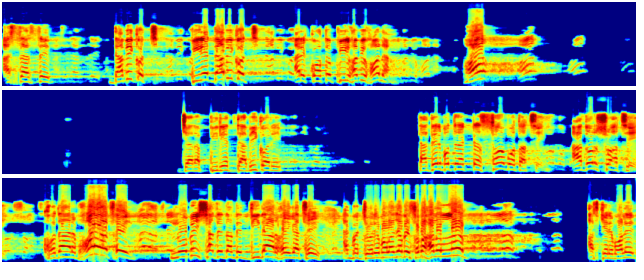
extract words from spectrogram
আস্তে আস্তে দাবি করছে, পীরের দাবি করছে। আরে কত পীর হবি হ না। যারা পীরের দাবি করে তাদের মতো একটা সহবত আছে, আদর্শ আছে, খোদার ভয় আছে, নবীর সাথে তাদের দিদার হয়ে গেছে। একবার জোরে বলা যাবে সোবাহান্লাহ আজকের বলেন,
